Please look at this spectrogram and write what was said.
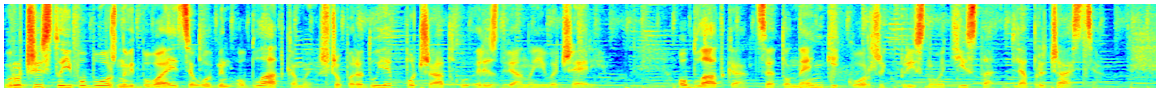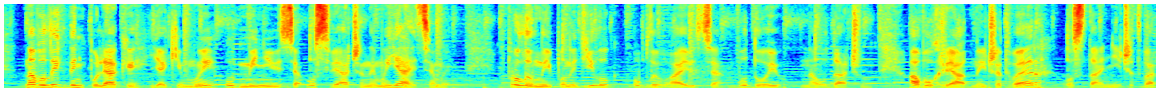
Урочисто і побожно відбувається обмін обладками, що передує початку різдвяної вечері. Обладка це тоненький коржик прісного тіста для причастя. На Великдень поляки, як і ми, обмінюються освяченими яйцями. В проливний понеділок обливаються водою на удачу. А в огрядний четвер, останній четвер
